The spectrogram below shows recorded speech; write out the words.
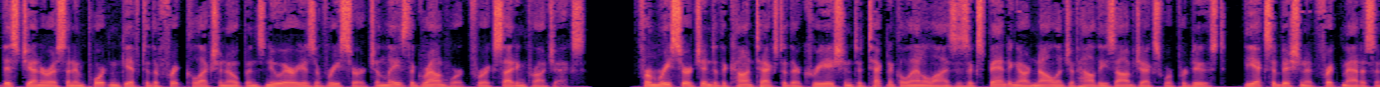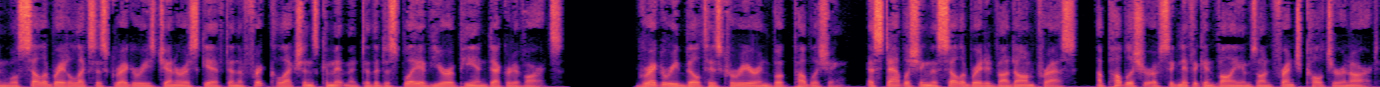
this generous and important gift to the Frick collection opens new areas of research and lays the groundwork for exciting projects. From research into the context of their creation to technical analyses expanding our knowledge of how these objects were produced, the exhibition at Frick Madison will celebrate Alexis Gregory's generous gift and the Frick collection's commitment to the display of European decorative arts. Gregory built his career in book publishing, establishing the celebrated Vendome Press, a publisher of significant volumes on French culture and art.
